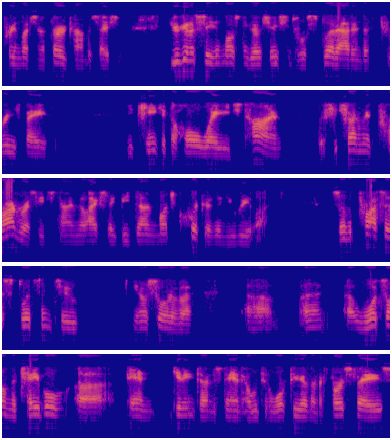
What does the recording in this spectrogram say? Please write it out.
pretty much in a third conversation. You're going to see that most negotiations will split out into three phases. You can't get the whole way each time, but if you try to make progress each time, they'll actually be done much quicker than you realize. So the process splits into, you know, sort of a, uh, a, a what's on the table uh, and getting to understand how we can work together in the first phase –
